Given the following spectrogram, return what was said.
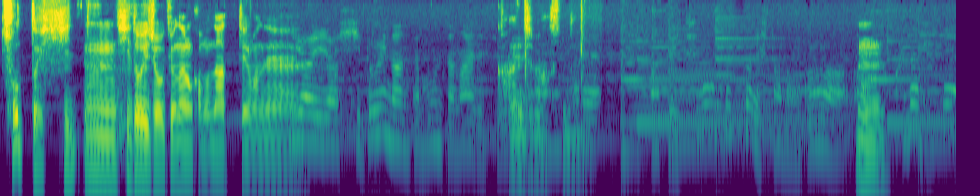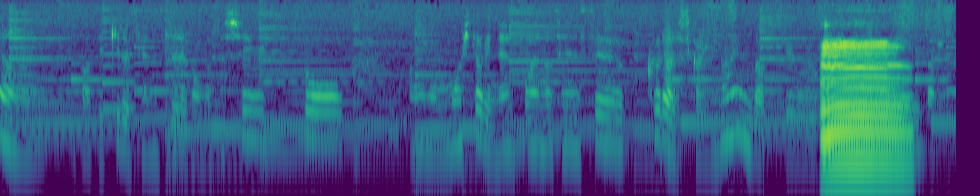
ちょっとひ、うん、ひどい状況なのかもなっていうのいはね、やいや、ひどいなんてもんじゃないですよ。感じますねあと一番びっくりしたのが、うんとあのもう一人年配の先生くらいしかいないんだっていう。うーん、聞いたんですよ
